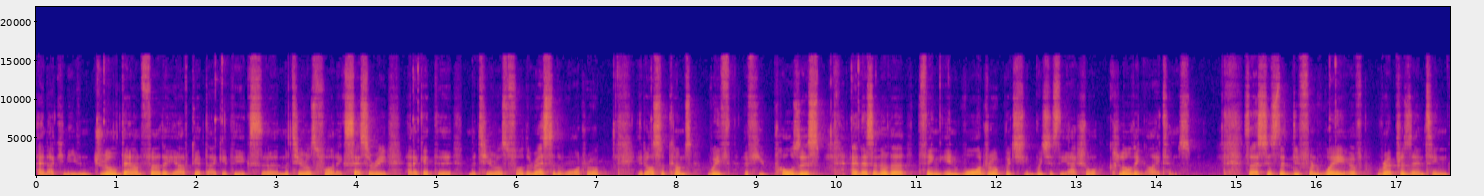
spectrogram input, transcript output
and I can even drill down further here. I've got I get the uh, materials for an accessory, and I get the materials for the rest of the wardrobe. It also comes with a few poses, and there's another thing in wardrobe, which which is the actual clothing items. So that's just a different way of representing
